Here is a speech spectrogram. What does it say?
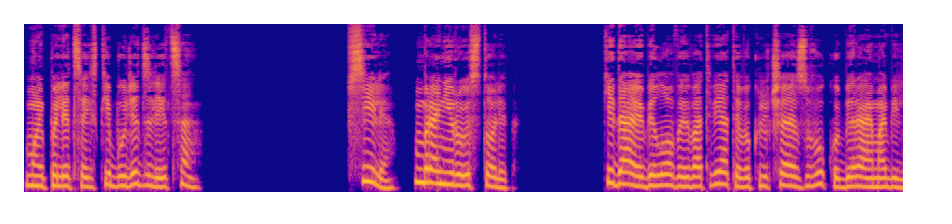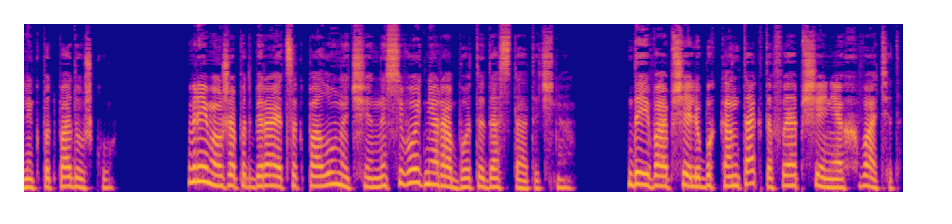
Мой полицейский будет злиться. В силе. Бронирую столик. Кидаю Беловой в ответ и выключаю звук, убирая мобильник под подушку. Время уже подбирается к полуночи, на сегодня работы достаточно. Да и вообще любых контактов и общения хватит.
